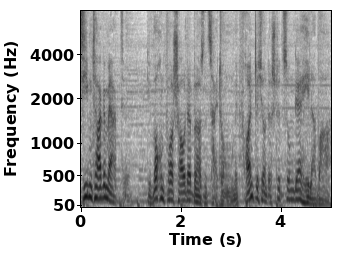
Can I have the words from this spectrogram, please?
Sieben Tage Märkte, die Wochenvorschau der Börsenzeitung mit freundlicher Unterstützung der Hela Bar.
